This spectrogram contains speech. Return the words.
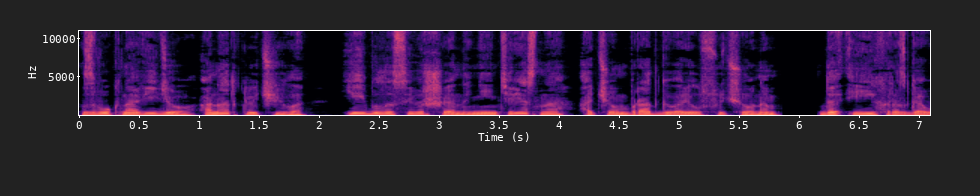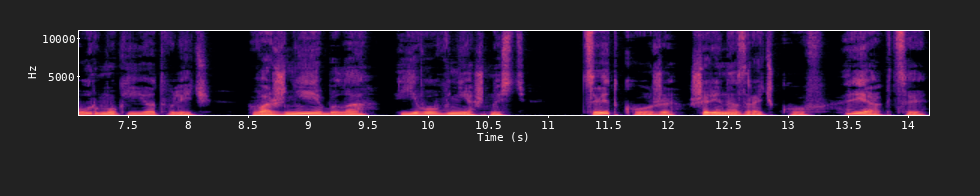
Звук на видео она отключила. Ей было совершенно неинтересно, о чем брат говорил с ученым, да и их разговор мог ее отвлечь. Важнее была его внешность. Цвет кожи, ширина зрачков, реакции.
